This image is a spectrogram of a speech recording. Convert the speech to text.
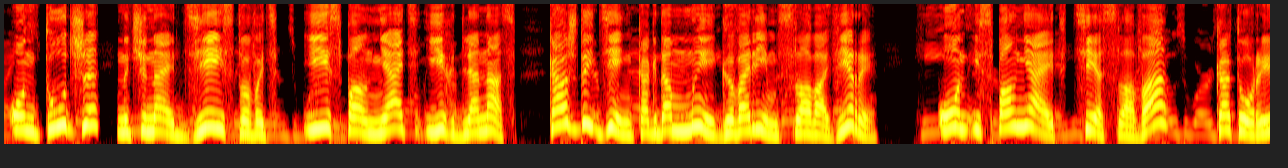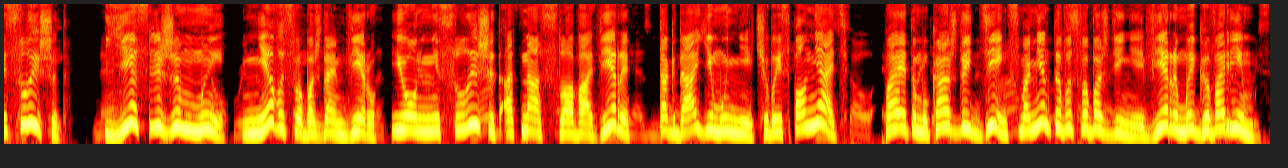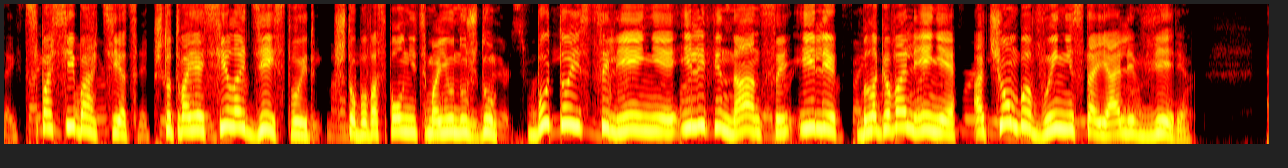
Он тут же начинает действовать и исполнять их для нас. Каждый день, когда мы говорим слова веры, Он исполняет те слова, которые слышит. Если же мы не высвобождаем веру, и он не слышит от нас слова веры, тогда ему нечего исполнять. Поэтому каждый день с момента высвобождения веры мы говорим, «Спасибо, Отец, что Твоя сила действует, чтобы восполнить мою нужду, будь то исцеление, или финансы, или благоволение, о чем бы вы ни стояли в вере».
